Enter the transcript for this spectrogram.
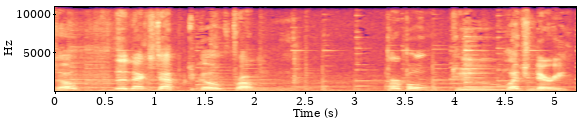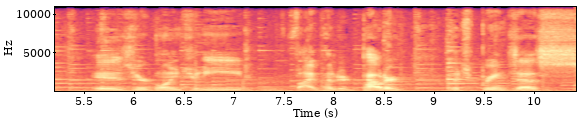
So, the next step to go from purple to legendary is you're going to need 500 powder, which brings us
